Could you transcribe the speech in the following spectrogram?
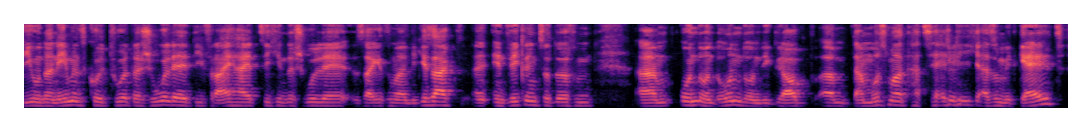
die Unternehmenskultur der Schule, die Freiheit, sich in der Schule, sage ich jetzt mal, wie gesagt, äh, entwickeln zu dürfen ähm, und, und, und. Und ich glaube, ähm, da muss man tatsächlich, also mit Geld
